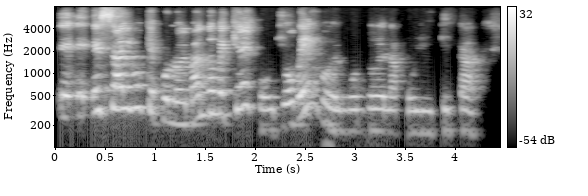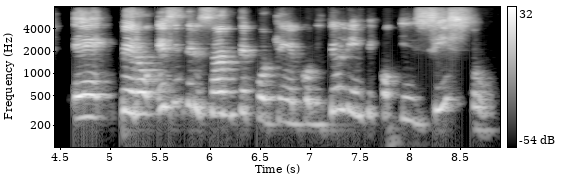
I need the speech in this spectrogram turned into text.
Eh, eh, es algo que por lo demás no me quejo, yo vengo del mundo de la política, pero es interesante porque en el Comité Olímpico, insisto,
